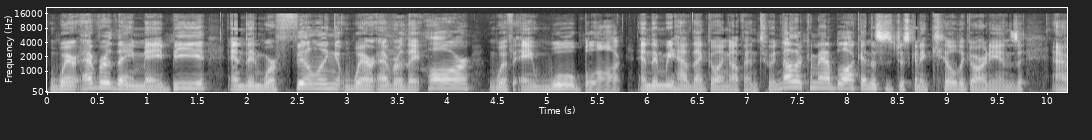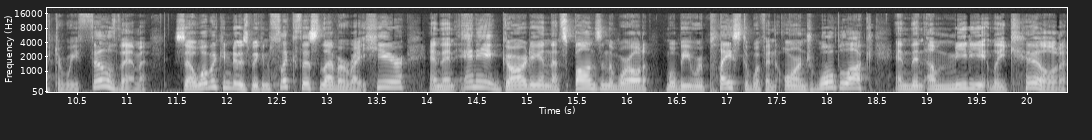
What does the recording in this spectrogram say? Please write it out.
wherever they may be, and then we're filling wherever they are with a wool block. And then we have that going off into another command block, and this is just going to kill the guardians after we fill them. So what we can do is we can flick this lever right here, and then any guardian that spawns in the world will be replaced with an orange wool block and then immediately killed.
